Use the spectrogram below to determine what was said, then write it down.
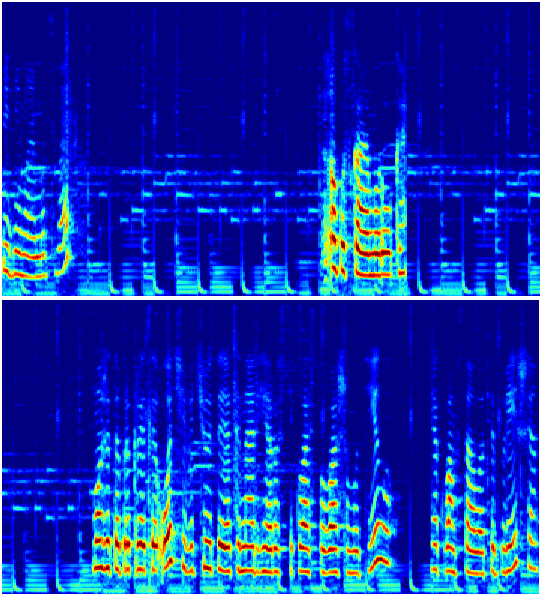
Піднімаємось вверх. Опускаємо руки. Можете прикрити очі, відчуйте, як енергія розтіклась по вашому тілу. як вам стало тепліше.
